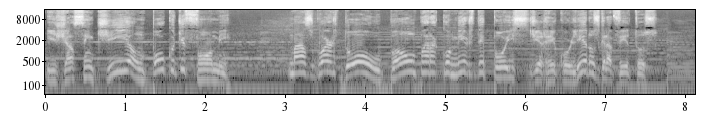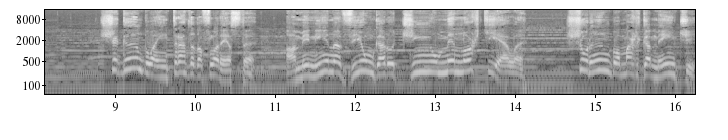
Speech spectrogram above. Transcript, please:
e já sentia um pouco de fome, mas guardou o pão para comer depois de recolher os gravetos. Chegando à entrada da floresta, a menina viu um garotinho menor que ela, chorando amargamente,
